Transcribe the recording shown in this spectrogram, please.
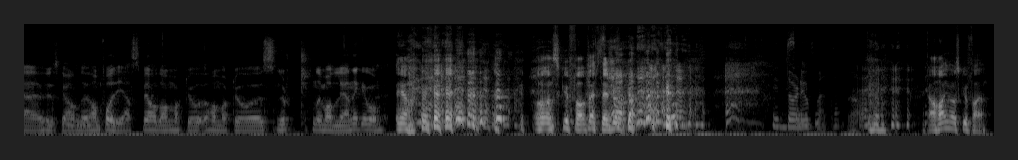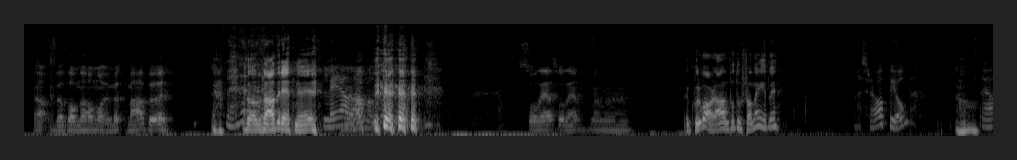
Jeg husker han, han forrige gjesten vi hadde, han ble jo, han ble jo snurt når Madeleine ikke kom. Ja. Og skuffa Petter. Så. Litt dårlig oppmøte. Ja, han var skuffa, ja. Ja, for han, han har jo møtt meg før. Så det dreit han jo i. Le av det, han også. Så det, så det. Men uh, Men hvor var det han på torsdag, egentlig? Jeg tror jeg var på jobb. Ja, Ja.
